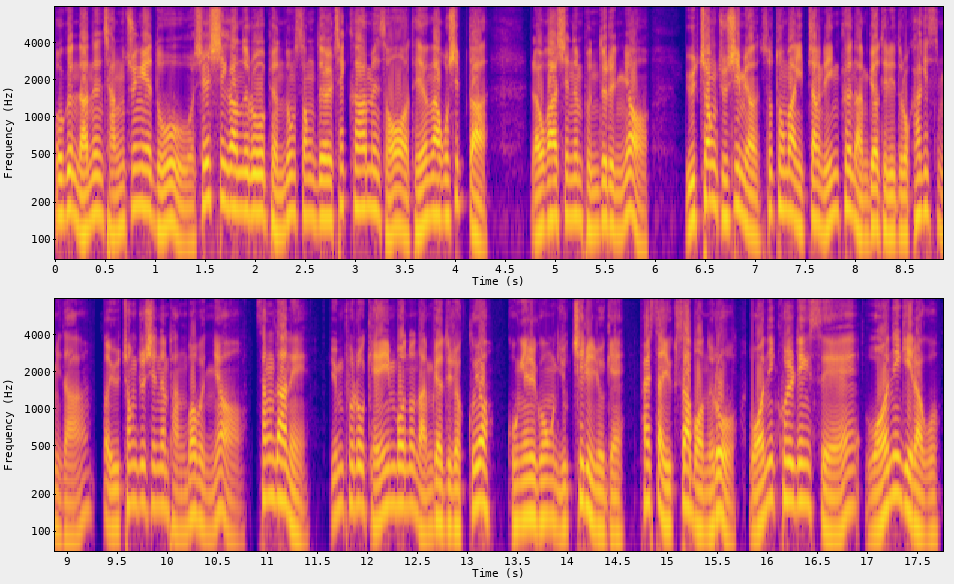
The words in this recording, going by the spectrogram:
혹은 나는 장중에도 실시간으로 변동성들 체크하면서 대응하고 싶다. 라고 하시는 분들은요. 요청 주시면 소통방 입장 링크 남겨드리도록 하겠습니다. 그래서 요청 주시는 방법은요. 상단에 윤프로 개인 번호 남겨드렸고요. 010-6716-8464번으로 원익홀딩스의 원익이라고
